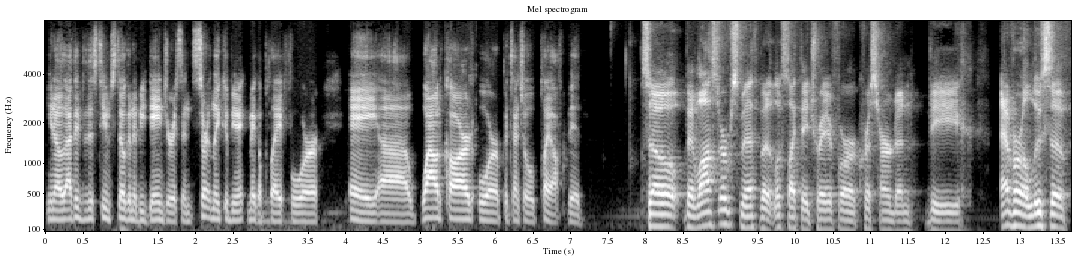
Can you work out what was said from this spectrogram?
you know, I think that this team's still going to be dangerous and certainly could be, make a play for a uh, wild card or potential playoff bid. So they lost Irv Smith, but it looks like they traded for Chris Herndon, the ever elusive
